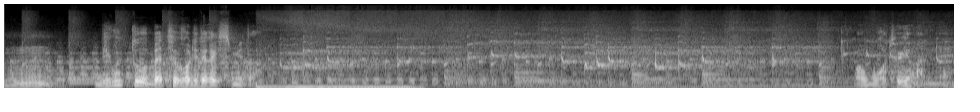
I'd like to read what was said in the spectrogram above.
음, 미국도 매트 거리대가 있습니다. 어, 뭐가 되게 많네.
